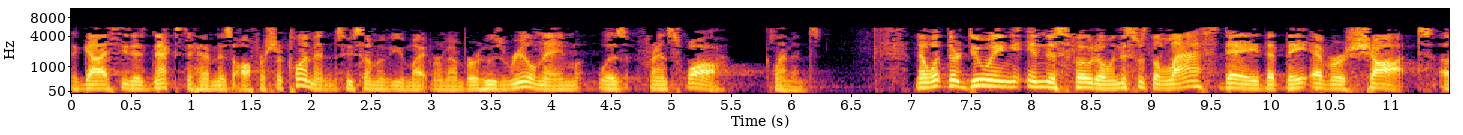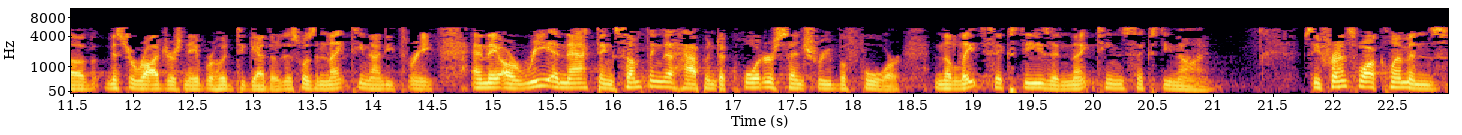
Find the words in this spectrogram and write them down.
The guy seated next to him is Officer Clemmons, who some of you might remember, whose real name was Francois Clemmons. Now, what they're doing in this photo, and this was the last day that they ever shot of Mr. Rogers' neighborhood together. This was in 1993. And they are reenacting something that happened a quarter century before, in the late 60s in 1969. See, Francois Clemmons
